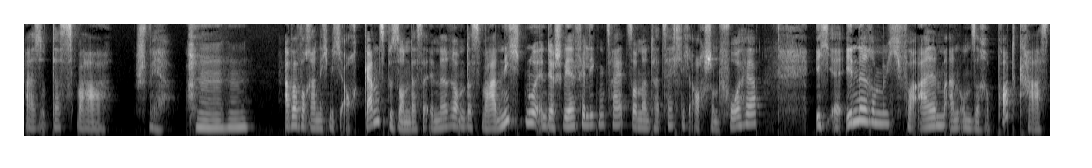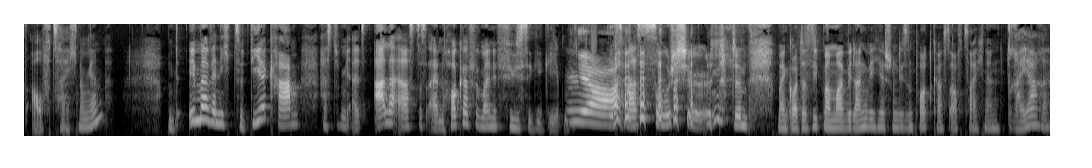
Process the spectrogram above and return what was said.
Also das war schwer. Aber woran ich mich auch ganz besonders erinnere, und das war nicht nur in der schwerfälligen Zeit, sondern tatsächlich auch schon vorher, ich erinnere mich vor allem an unsere Podcast-Aufzeichnungen. Und immer wenn ich zu dir kam, hast du mir als allererstes einen Hocker für meine Füße gegeben. Ja. Das war so schön. Stimmt. Mein Gott, da sieht man mal, wie lange wir hier schon diesen Podcast aufzeichnen. Drei Jahre.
